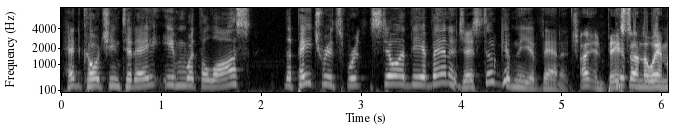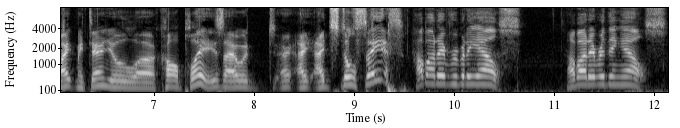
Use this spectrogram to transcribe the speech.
Head coaching today, even with the loss, the Patriots were still at the advantage. I still give them the advantage. Uh, and based on the way Mike McDaniel uh, called plays, I would I, I'd still say it. How about everybody else? How about everything else?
